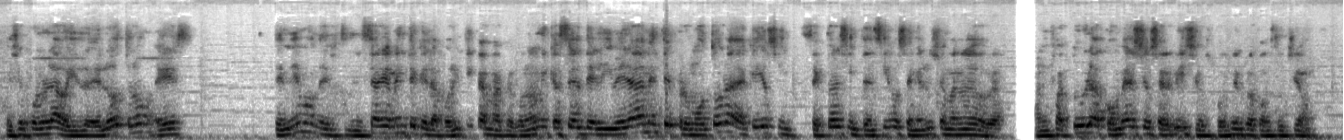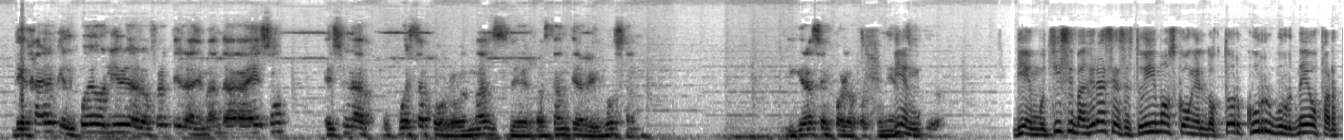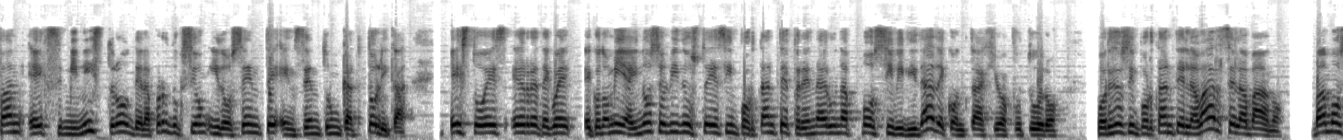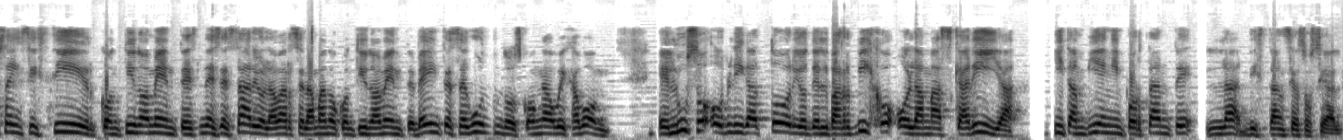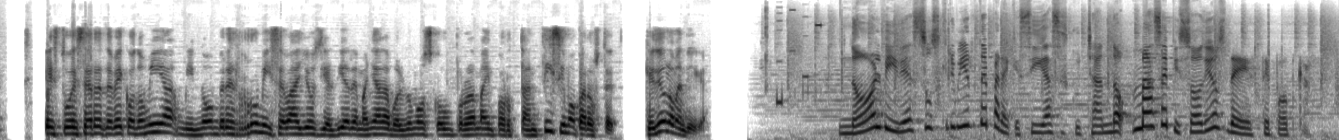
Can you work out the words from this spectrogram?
Eso por un lado. Y el otro es, tenemos necesariamente que la política macroeconómica sea deliberadamente promotora de aquellos sectores intensivos en el uso de mano de obra. Manufactura, comercio, servicios, por ejemplo, construcción. Dejar que el juego libre de la oferta y la demanda haga eso es una apuesta por lo demás eh, bastante arriesgosa. Y gracias por la oportunidad. Bien. Bien, muchísimas gracias. Estuvimos con el doctor Kurt Burneo Farfán, ex ministro de la producción y docente en Centrum Católica. Esto es RTV Economía. Y no se olvide usted, es importante frenar una posibilidad de contagio a futuro. Por eso es importante lavarse la mano. Vamos a insistir continuamente, es necesario lavarse la mano continuamente, 20 segundos con agua y jabón el uso obligatorio del barbijo o la mascarilla y también importante la distancia social. Esto es RTV Economía, mi nombre es Rumi Ceballos y el día de mañana volvemos con un programa importantísimo para usted. Que Dios lo bendiga. No olvides suscribirte para que sigas escuchando más episodios de este podcast.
